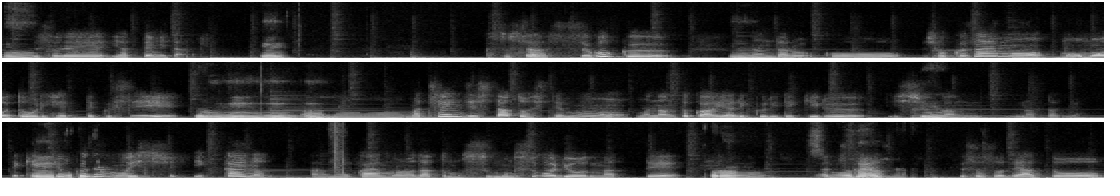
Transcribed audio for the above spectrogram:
うん。でそれやってみたの。うん。そしたらすごく、うん。なんだろうこう食材ももう思う通り減ってくし、チェンジしたとしても、まあ、なんとかやりくりできる1週間になったんだよ。で結局でも 1, 週1回のあのお買い物だともうすものすごい量になってうん。そうだよね。そうそう。であと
